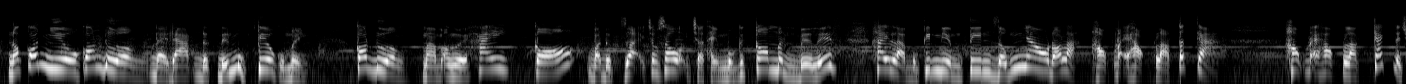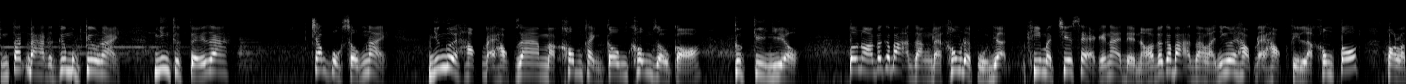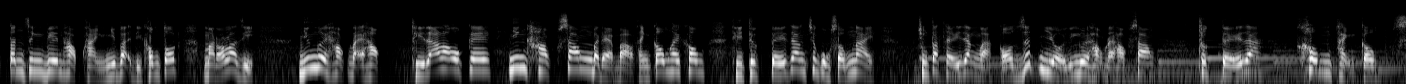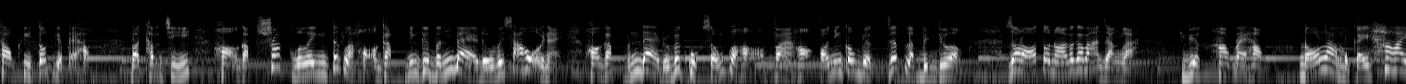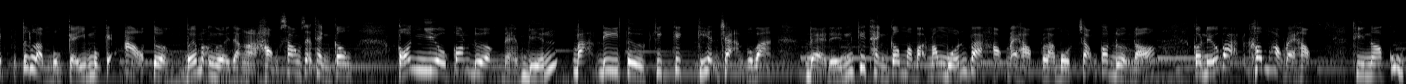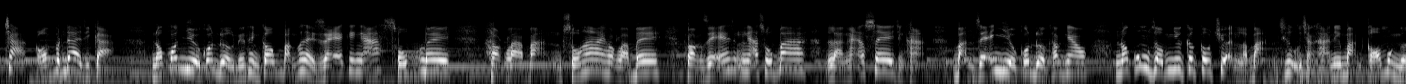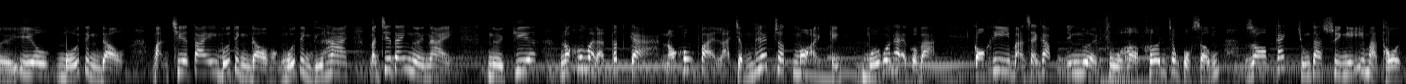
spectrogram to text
Nó có nhiều con đường để đạt được đến mục tiêu của mình. Con đường mà mọi người hay có và được dạy trong xã hội trở thành một cái common belief hay là một cái niềm tin giống nhau đó là học đại học là tất cả. Học đại học là cách để chúng ta đạt được cái mục tiêu này. Nhưng thực tế ra, trong cuộc sống này những người học đại học ra mà không thành công, không giàu có, cực kỳ nhiều. Tôi nói với các bạn rằng để không để phủ nhận khi mà chia sẻ cái này để nói với các bạn rằng là những người học đại học thì là không tốt, hoặc là tân sinh viên học hành như vậy thì không tốt. Mà đó là gì? Những người học đại học thì đã là ok, nhưng học xong mà đảm bảo thành công hay không thì thực tế rằng trong cuộc sống này, chúng ta thấy rằng là có rất nhiều những người học đại học xong. Thực tế ra không thành công sau khi tốt nghiệp đại học. Và thậm chí họ gặp struggling, tức là họ gặp những cái vấn đề đối với xã hội này, họ gặp vấn đề đối với cuộc sống của họ và họ có những công việc rất là bình thường. Do đó tôi nói với các bạn rằng là việc học đại học đó là một cái hype tức là một cái một cái ảo tưởng với mọi người rằng là học xong sẽ thành công. Có nhiều con đường để biến bạn đi từ cái, cái, cái hiện trạng của bạn để đến cái thành công mà bạn mong muốn và học đại học là một trong con đường đó. Còn nếu bạn không học đại học thì nó cũng chả có vấn đề gì cả. Nó có nhiều con đường đến thành công. Bạn có thể rẽ cái ngã số B hoặc là bạn số 2 hoặc là B hoặc rẽ ngã số 3 là ngã C chẳng hạn. Bạn rẽ nhiều con đường khác nhau. Nó cũng giống như các câu chuyện là bạn ví dụ chẳng hạn như bạn có một người yêu một mối tình đầu. Bạn chia tay mối tình đầu hoặc mối tình thứ hai, bạn chia tay người này, người kia, nó không phải là tất cả, nó không phải là chấm hết cho mọi cái mối quan hệ của bạn. Có khi bạn sẽ gặp những người phù hợp hơn trong cuộc sống do cách chúng ta suy nghĩ mà thôi.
